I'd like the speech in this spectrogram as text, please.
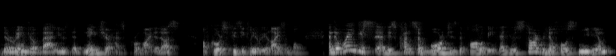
the range of values that nature has provided us, of course, physically realizable. And the way this, uh, this concept works is the following, that you start with the host medium,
